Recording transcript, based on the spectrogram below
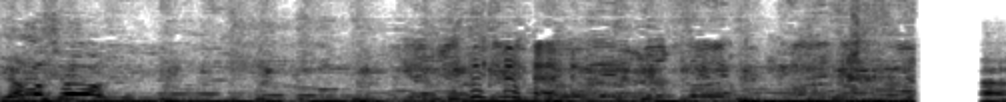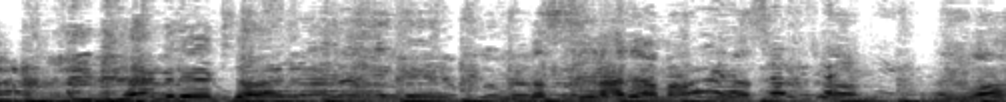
يلا شوف. اعمل هيك شاهد قصين عليها معطينا سكر أيوه.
